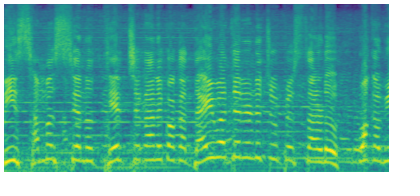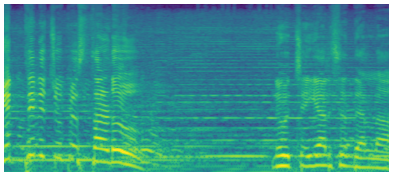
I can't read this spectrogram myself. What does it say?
నీ సమస్యను తీర్చడానికి ఒక దైవజనుని చూపిస్తాడు ఒక వ్యక్తిని చూపిస్తాడు. నువ్వు చేయాల్సిందల్లా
